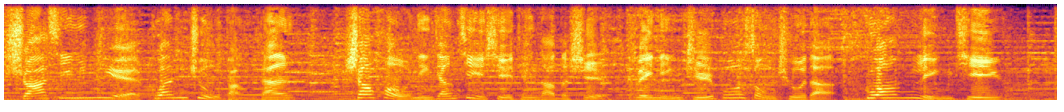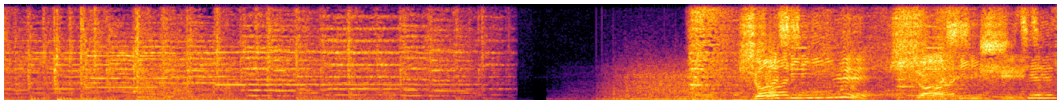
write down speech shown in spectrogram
刷新音乐，关注榜单。稍后您将继续听到的是为您直播送出的光聆听。刷新音乐，刷新时间，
